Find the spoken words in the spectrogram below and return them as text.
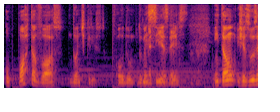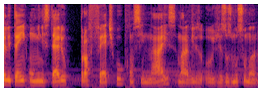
o porta-voz do anticristo ou do, do Messias, deles. Então Jesus ele tem um ministério profético com sinais maravilhos, o Jesus muçulmano.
